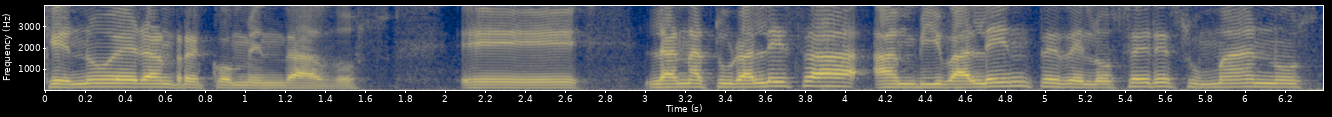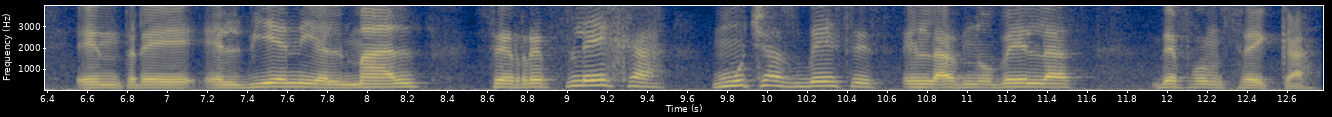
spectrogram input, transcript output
que no eran recomendados. Eh, la naturaleza ambivalente de los seres humanos entre el bien y el mal se refleja muchas veces en las novelas de Fonseca.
